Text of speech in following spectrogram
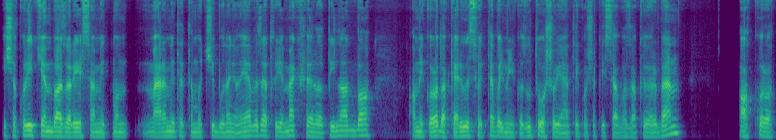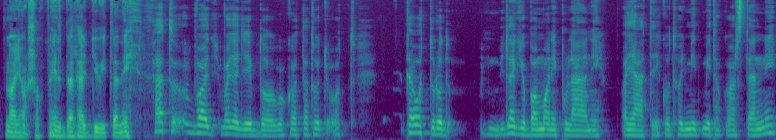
és akkor itt jön be az a rész, amit mond, már említettem, hogy Csibu nagyon élvezett, hogy a megfelelő pillanatban, amikor oda kerülsz, hogy te vagy mondjuk az utolsó játékos, aki szavaz a körben, akkor ott nagyon sok pénzt be lehet gyűjteni. Hát, vagy, vagy egyéb dolgokat, tehát hogy ott, te ott tudod legjobban manipulálni a játékot, hogy mit, mit akarsz tenni.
